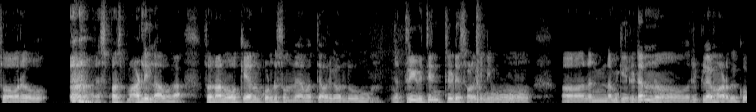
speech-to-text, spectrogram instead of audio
ಸೊ ಅವರು ರೆಸ್ಪಾನ್ಸ್ ಮಾಡಲಿಲ್ಲ ಆವಾಗ ಸೊ ನಾನು ಓಕೆ ಅಂದ್ಕೊಂಡು ಸುಮ್ಮನೆ ಮತ್ತೆ ಅವರಿಗೆ ಒಂದು ತ್ರೀ ವಿತಿನ್ ತ್ರೀ ಡೇಸ್ ಒಳಗೆ ನೀವು ನನ್ನ ನಮಗೆ ರಿಟರ್ನ್ ರಿಪ್ಲೈ ಮಾಡಬೇಕು.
